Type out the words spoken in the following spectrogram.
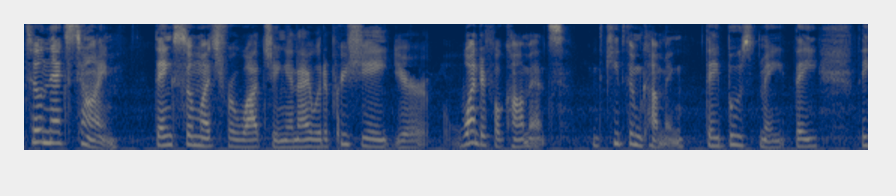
till next time. Thanks so much for watching and I would appreciate your wonderful comments. Keep them coming. They boost me. They they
